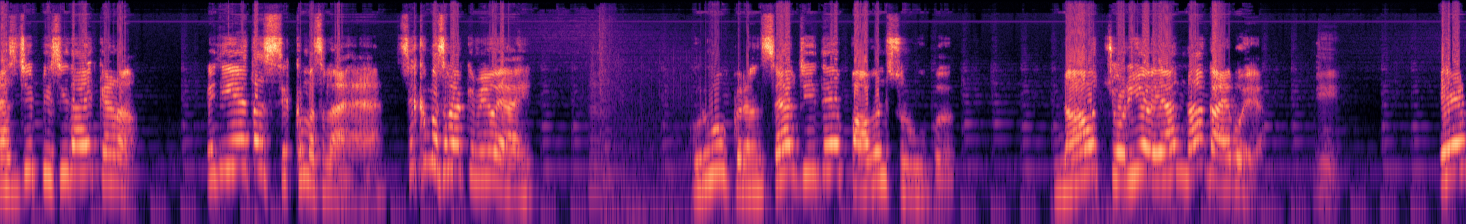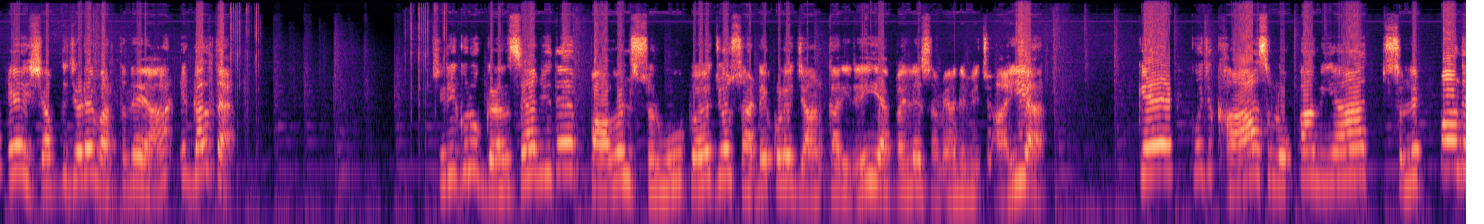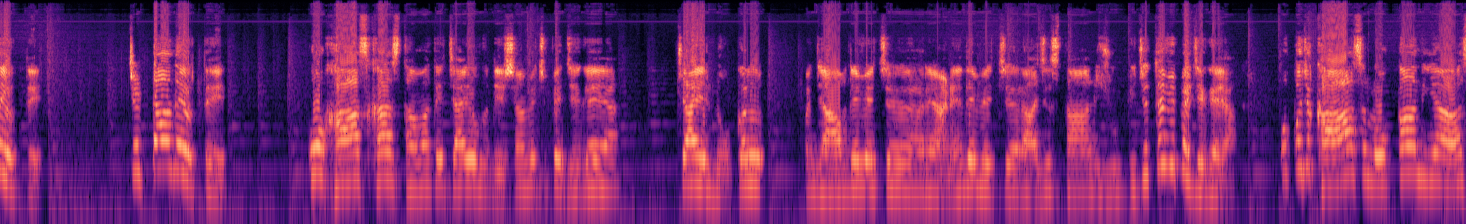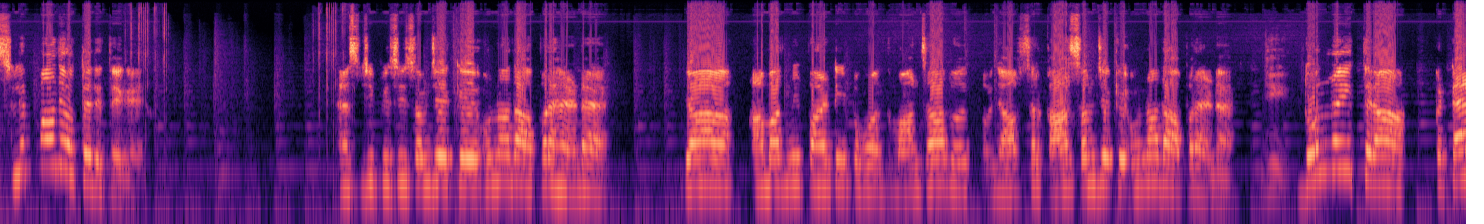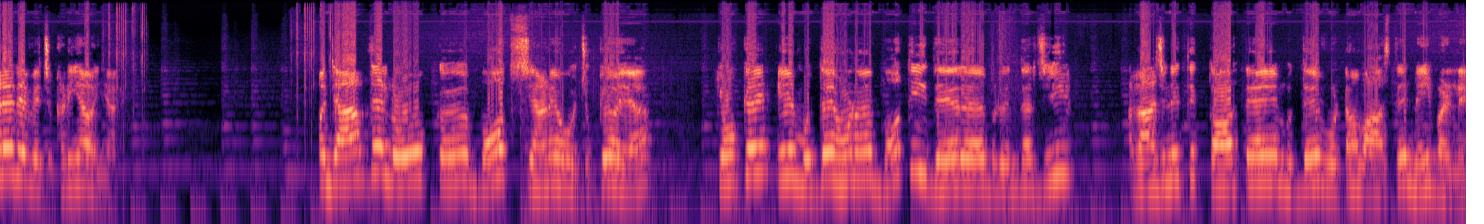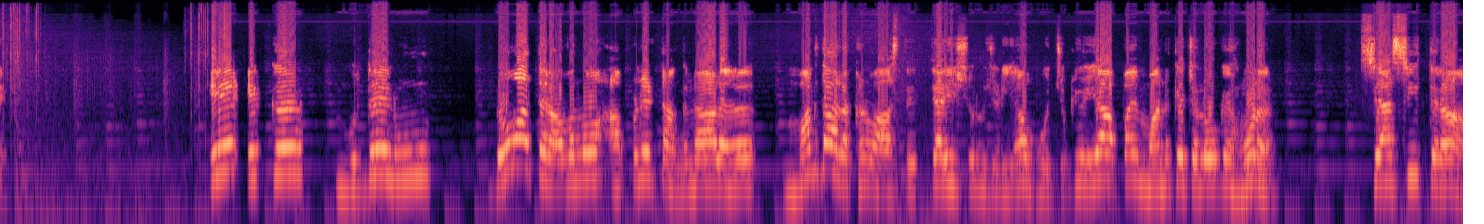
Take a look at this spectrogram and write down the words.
SGPC ਦਾ ਇਹ ਕਹਿਣਾ ਕਿ ਜੀ ਇਹ ਤਾਂ ਸਿੱਖ ਮਸਲਾ ਹੈ। ਸਿੱਖ ਮਸਲਾ ਕਿਵੇਂ ਹੋਇਆ ਇਹ? ਗੁਰੂ ਗ੍ਰੰਥ ਸਾਹਿਬ ਜੀ ਦੇ ਪਾਵਨ ਸਰੂਪ ਨਾ ਉਹ ਚੋਰੀ ਹੋਇਆ ਨਾ ਗਾਇਬ ਹੋਇਆ। ਜੀ। ਇਹ ਇਹ ਸ਼ਬਦ ਜਿਹੜੇ ਵਰਤਦੇ ਆ ਇਹ ਗਲਤ ਹੈ। ਸ੍ਰੀ ਗੁਰੂ ਗ੍ਰੰਥ ਸਾਹਿਬ ਜੀ ਦੇ ਪਾਵਨ ਸਰੂਪ ਜੋ ਸਾਡੇ ਕੋਲੇ ਜਾਣਕਾਰੀ ਰਹੀ ਹੈ ਪਹਿਲੇ ਸਮਿਆਂ ਦੇ ਵਿੱਚ ਆਈ ਆ ਕਿ ਕੁਝ ਖਾਸ ਲੋਕਾਂ ਦੀਆਂ ਸਲਿੱਪਾਂ ਦੇ ਉੱਤੇ, ਚਿੱਟਾਂ ਦੇ ਉੱਤੇ ਉਹ ਖਾਸ-ਖਾਸ ਥਾਵਾਂ ਤੇ ਚਾਹੇ ਉਹ ਵਿਦੇਸ਼ਾਂ ਵਿੱਚ ਭੇਜੇ ਗਏ ਆ, ਚਾਹੇ ਲੋਕਲ ਪੰਜਾਬ ਦੇ ਵਿੱਚ, ਹਰਿਆਣੇ ਦੇ ਵਿੱਚ, ਰਾਜਸਥਾਨ ਯੂਪੀ ਜਿੱਥੇ ਵੀ ਭੇਜੇ ਗਏ ਆ, ਉਹ ਕੁਝ ਖਾਸ ਲੋਕਾਂ ਦੀਆਂ ਸਲਿੱਪਾਂ ਦੇ ਉੱਤੇ ਦਿੱਤੇ ਗਏ ਐਸਜੀਪੀਸੀ ਸਮਝੇ ਕਿ ਉਹਨਾਂ ਦਾ ਅਪਰ ਹੈਂਡ ਹੈ ਜਾਂ ਆਮ ਆਦਮੀ ਪਾਰਟੀ ਭਗਵੰਤ ਮਾਨ ਸਾਹਿਬ ਪੰਜਾਬ ਸਰਕਾਰ ਸਮਝੇ ਕਿ ਉਹਨਾਂ ਦਾ ਅਪਰ ਹੈਂਡ ਹੈ। ਜੀ। ਦੋਨੋਂ ਹੀ ਤਰ੍ਹਾਂ ਕਟਹਿਰੇ ਦੇ ਵਿੱਚ ਖੜੀਆਂ ਹੋਈਆਂ ਨੇ। ਪੰਜਾਬ ਦੇ ਲੋਕ ਬਹੁਤ ਸਿਆਣੇ ਹੋ ਚੁੱਕੇ ਹੋਏ ਆ ਕਿਉਂਕਿ ਇਹ ਮੁੱਦੇ ਹੁਣ ਬਹੁਤੀ ਦੇਰ ਬਲਵਿੰਦਰ ਜੀ ਰਾਜਨੀਤਿਕ ਤੌਰ ਤੇ ਇਹ ਮੁੱਦੇ ਵੋਟਾਂ ਵਾਸਤੇ ਨਹੀਂ ਬਣਨੇ। ਇਹ ਇੱਕ ਮੁੱਦੇ ਨੂੰ ਦੋਵਾਂ ਧਿਰਾਂ ਵੱਲੋਂ ਆਪਣੇ ਢੰਗ ਨਾਲ ਮਗਦਾ ਰੱਖਣ ਵਾਸਤੇ ਤਿਆਰੀ ਸ਼ੁਰੂ ਜਿਹੜੀ ਆ ਹੋ ਚੁੱਕੀ ਹੋਈ ਆ। ਆਪਾਂ ਇਹ ਮੰਨ ਕੇ ਚੱਲੋ ਕਿ ਹੁਣ ਸਿਆਸੀ ਧਿਰਾਂ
